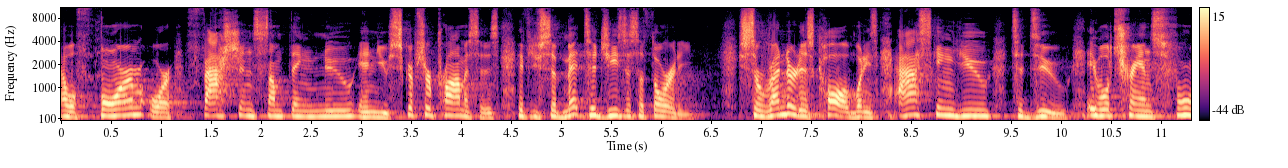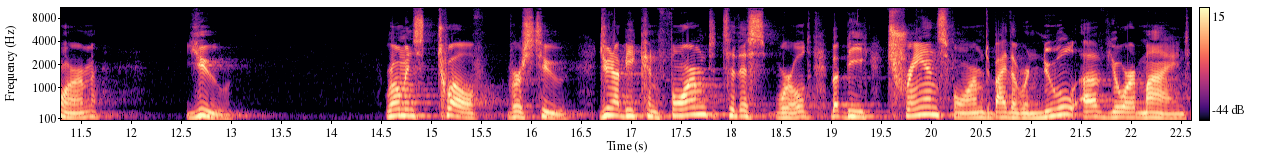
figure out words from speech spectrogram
I will form or fashion something new in you. Scripture promises if you submit to Jesus' authority, surrendered is called, what he's asking you to do, it will transform you. Romans 12, verse 2 do not be conformed to this world, but be transformed by the renewal of your mind,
